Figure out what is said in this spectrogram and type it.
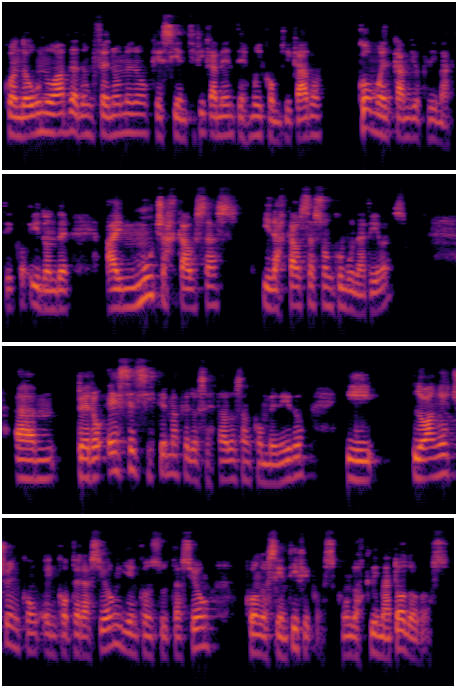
cuando uno habla de un fenómeno que científicamente es muy complicado, como el cambio climático, y donde hay muchas causas y las causas son cumulativas. pero es el sistema que los estados han convenido y lo han hecho en cooperación y en consultación con los científicos, con los climatólogos,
